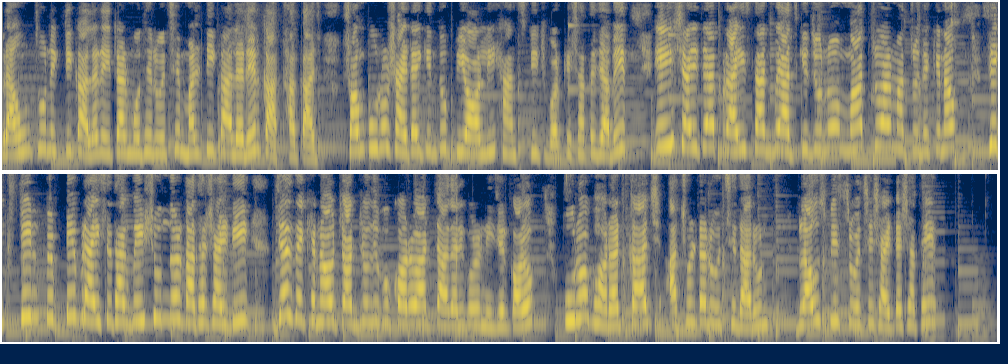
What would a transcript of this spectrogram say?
ব্রাউন টোন একটি কালার এটার মধ্যে রয়েছে মাল্টি কালারের কাঁথা কাজ। সম্পূর্ণ শাড়িটাই কিন্তু পিওরলি হ্যান্ড স্টিচ ওয়ার্কের সাথে যাবে। এই শাড়িটার প্রাইস থাকবে আজকের জন্য মাত্র আর মাত্র দেখে নাও। সিক্সটিন ফিফটি প্রাইসে থাকবে এই সুন্দর কাঁথা শাড়িটি। জাস্ট দেখে নাও, চট জলদি বুক করো আর তাড়াতাড়ি করে নিজের করো। পুরো ভরাট কাজ। আঁচলটা রয়েছে দারুণ। ব্লাউজ পিস রয়েছে শাড়িটার সাথে।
